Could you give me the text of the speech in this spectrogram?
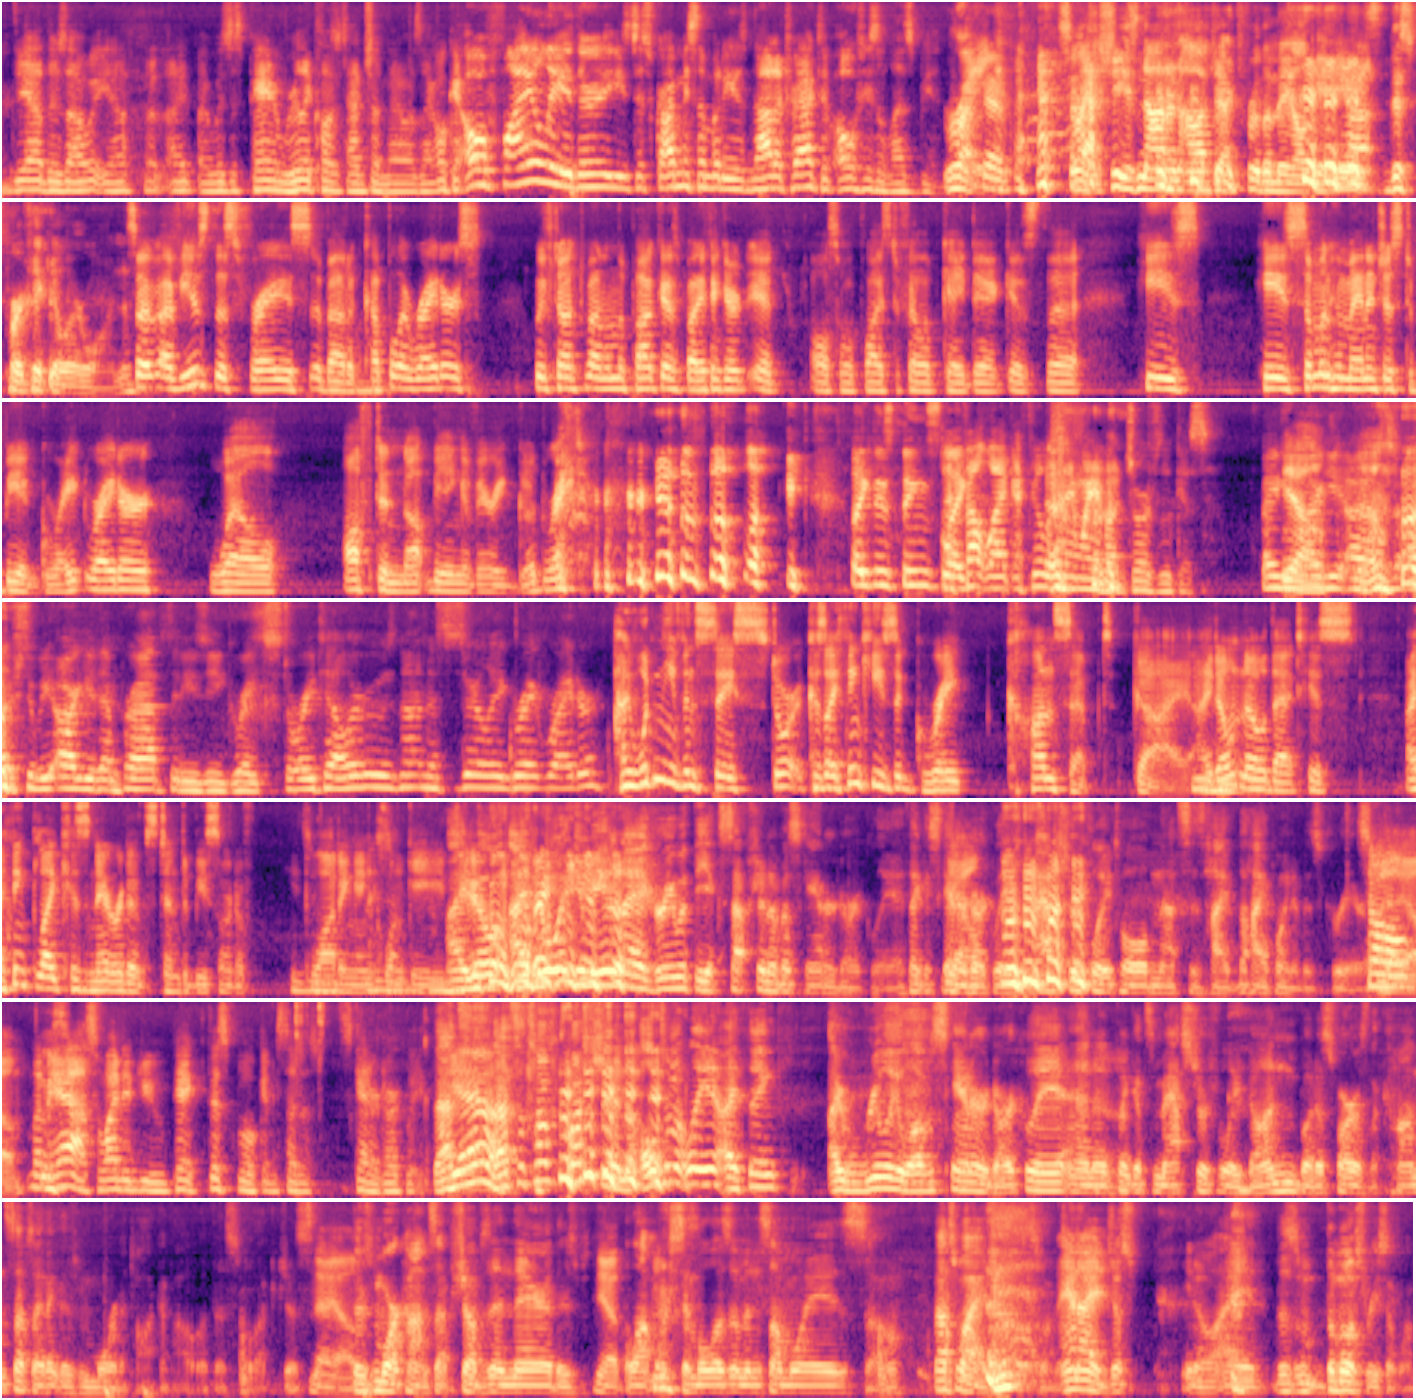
Yeah there's always yeah I, I was just paying really close attention and i was like okay oh finally there he's describing somebody who's not attractive oh she's a lesbian right. Yeah. right. She's not an object for the male gaze. Yeah. This particular one. So I've- I've used this phrase about a couple of writers we've talked about on the podcast, but I think it, it also applies to Philip K. Dick. Is the he's he's someone who manages to be a great writer while often not being a very good writer. like like there's things i like felt like i feel the same way about george lucas Are you Yeah. argue, uh, uh, should we argue then perhaps that he's a great storyteller who is not necessarily a great writer? I wouldn't even say story because I think he's a great concept guy. I don't know that his. I think like his narratives tend to be sort of plotting and clunky. I know, I know what you mean, and I agree with the exception of a Scanner Darkly. I think a Scanner Yeah. Darkly is masterfully told, and that's his high, the high point of his career. so Yeah. let me ask why did you pick this book instead of scanner darkly That's Yeah. that's a tough question. Ultimately, I think I really love Scanner Darkly, and I think it's masterfully done. But as far as the concepts, I think there's more to talk about with this book. Just Yeah. there's more concept shoves in there. There's Yep. a lot more symbolism in some ways. So that's why I chose this one. And I just, you know, I this is the most recent one that I read.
